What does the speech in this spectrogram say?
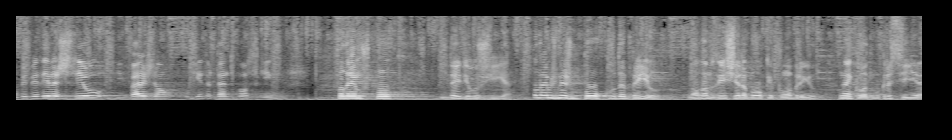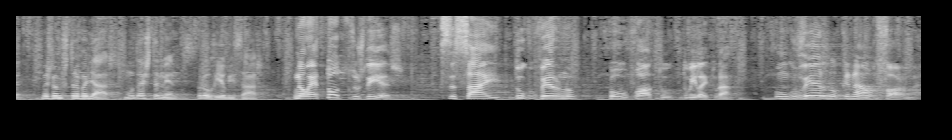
O PPD nasceu e vejam o que entretanto conseguimos. Falaremos pouco da ideologia. Falaremos mesmo pouco de Abril. Não vamos encher a boca com Abril, nem com a democracia, mas vamos trabalhar modestamente para o realizar. Não é todos os dias que se sai do governo com o voto do eleitorado. Um governo que não reforma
